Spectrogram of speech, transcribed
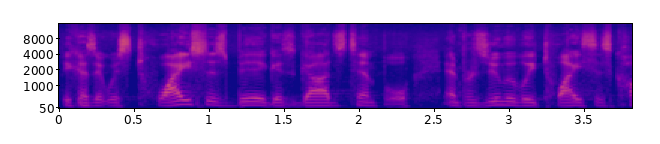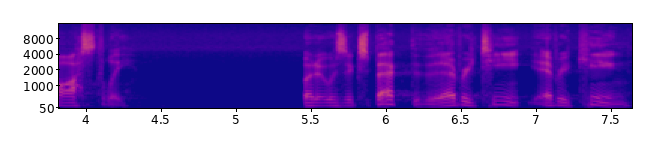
because it was twice as big as God's temple and presumably twice as costly. But it was expected that every, teen, every king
